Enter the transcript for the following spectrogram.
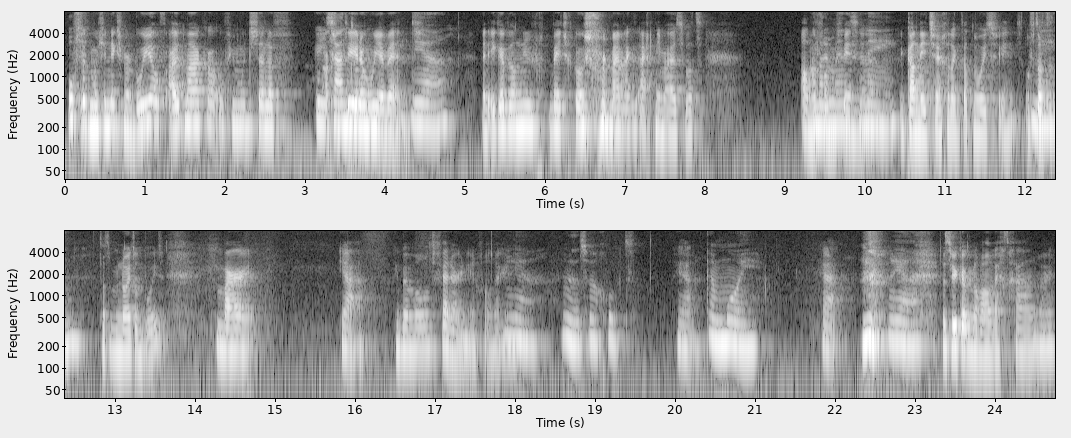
Of het moet je niks meer boeien of uitmaken. Of je moet zelf accepteren hoe je bent. Ja, En ik heb dan nu een beetje gekozen voor... Mij maakt het eigenlijk niet meer uit wat anderen andere van me mensen, vinden. nee. Ik kan niet zeggen dat ik dat nooit vind. Of dat, het, dat het me nooit wat boeit. Maar ja, ik ben wel wat verder in ieder geval daarin. Ja, ja, dat is wel goed. Ja. En mooi. Ja. ja. Natuurlijk heb ik nog wel een weg te gaan. Maar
